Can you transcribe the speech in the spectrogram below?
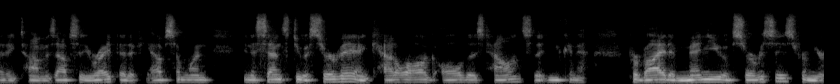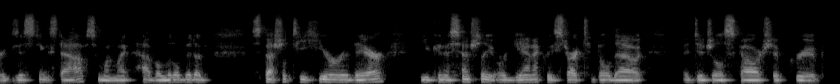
I think Tom is absolutely right that if you have someone, in a sense, do a survey and catalog all those talents so that you can provide a menu of services from your existing staff. Someone might have a little bit of specialty here or there. You can essentially organically start to build out a digital scholarship group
